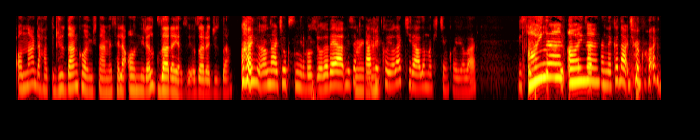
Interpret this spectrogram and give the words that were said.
onlar da haklı. Cüzdan koymuşlar mesela 10 liralık Zara yazıyor. Zara cüzdan. Aynen onlar çok sinir bozuyorlar. Veya mesela Aynen. kıyafet koyuyorlar kiralamak için koyuyorlar. Sürü- Aynen aynen. Ne kadar çok vardı.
